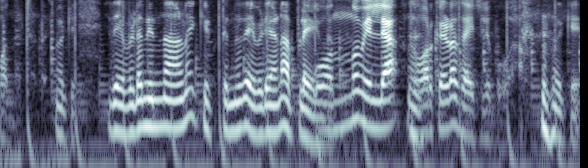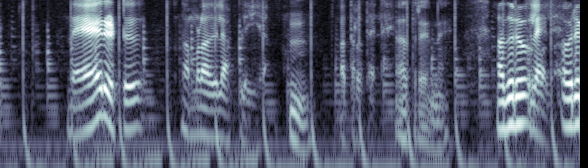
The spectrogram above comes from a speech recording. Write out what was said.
വന്നിട്ടുണ്ട്. ഓക്കെ. ഇത് എവിടെ നിന്നാണ് കിട്ടുന്നത്? എവിടെയാണ് അപ്ലൈ ചെയ്യുന്നത് ഒന്നുമില്ല. നോർക്കയുടെ സൈറ്റിൽ പോവാം. ഓക്കെ. നേരിട്ട് നമ്മൾ അതിൽ അപ്ലൈ ചെയ്യാം. അത്ര തന്നെ അത്ര തന്നെ അതൊരു ഒരു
